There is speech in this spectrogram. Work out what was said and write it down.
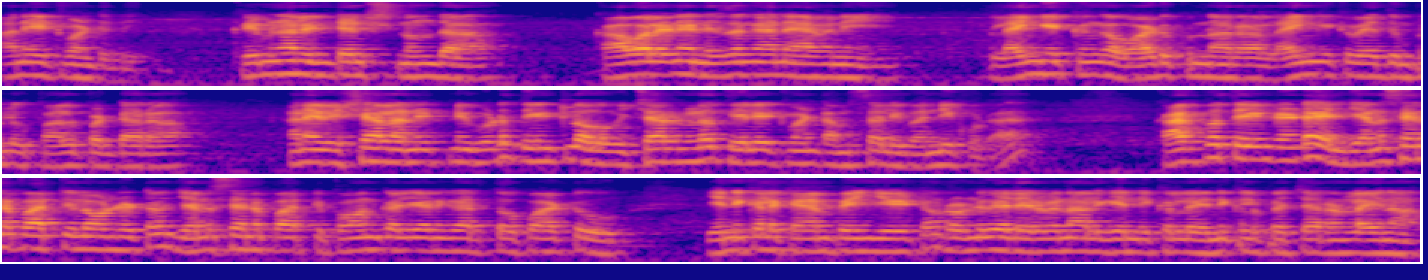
అనేటువంటిది. క్రిమినల్ ఇంటెన్షన్ ఉందా? కావాలనే నిజంగానే ఆమెని లైంగికంగా వాడుకున్నారా? లైంగిక వేధింపులకు పాల్పడ్డారా? అనే విషయాలన్నింటినీ కూడా దీంట్లో విచారణలో తేలేటువంటి అంశాలు ఇవన్నీ కూడా. కాకపోతే ఏంటంటే ఆయన జనసేన పార్టీలో ఉండటం జనసేన పార్టీ పవన్ కళ్యాణ్ గారితో పాటు ఎన్నికల క్యాంపెయిన్ చేయటం రెండు వేల ఇరవై నాలుగు ఎన్నికల్లో ఎన్నికల ప్రచారంలో ఆయన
